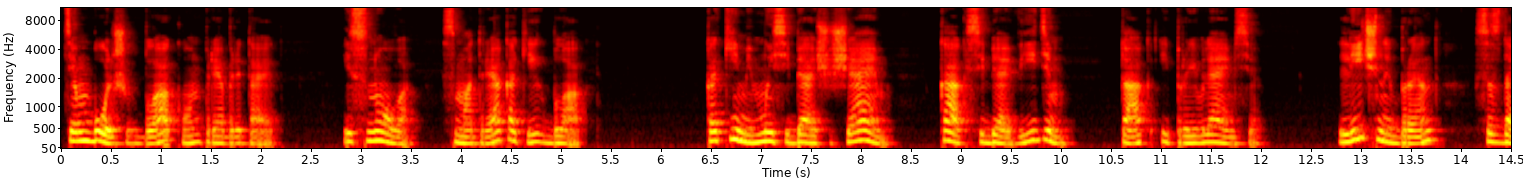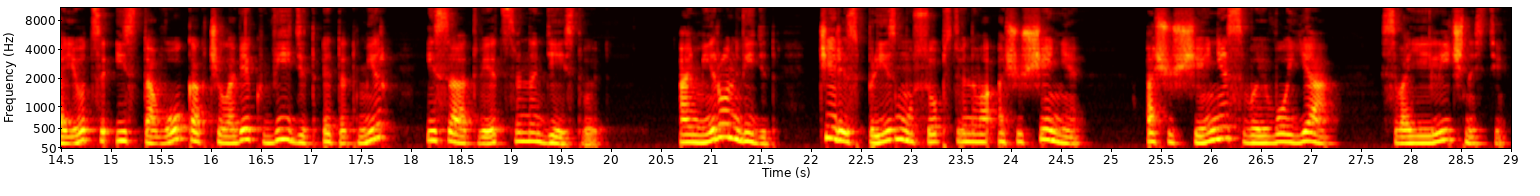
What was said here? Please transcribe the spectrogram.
тем больших благ он приобретает. И снова, смотря каких благ. Какими мы себя ощущаем, как себя видим, так и проявляемся. Личный бренд создается из того, как человек видит этот мир и, соответственно, действует а мир он видит через призму собственного ощущения, ощущения своего «я», своей личности.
